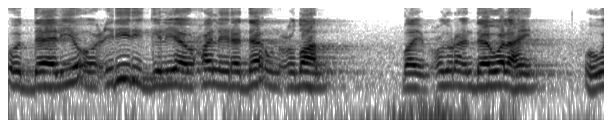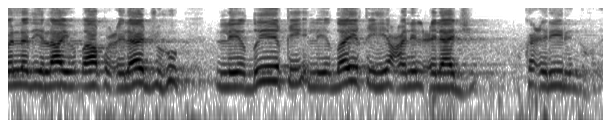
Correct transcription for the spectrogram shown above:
oo daaliyo oo ciriiri geliya waxaa la yidhaha daa-un cudaal. Ayb cudur aan daawo lahayn. Wahuwa aladii laa yudaaqu cilaajuhu lidiiqi lidayqihi can ilcilaaji ka ciriiri noqday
